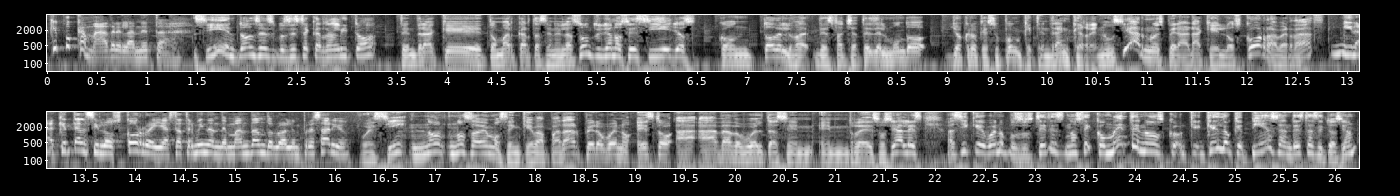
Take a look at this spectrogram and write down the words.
Qué poca madre, la neta. Sí, entonces, pues este carnalito tendrá que tomar cartas en el asunto. Yo no sé si ellos, con todo el desfachatez del mundo, yo creo que supongo que tendrán que renunciar. No esperará que los corra, ¿verdad? Mira, ¿qué tal si los corre y hasta terminan demandándolo al empresario? Pues sí, no, no sabemos en qué va a parar, pero bueno, esto ha, ha dado vueltas en, en redes sociales. Así que bueno, pues ustedes, no sé, coméntenos co- qué, qué es lo que piensan de esta situación.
